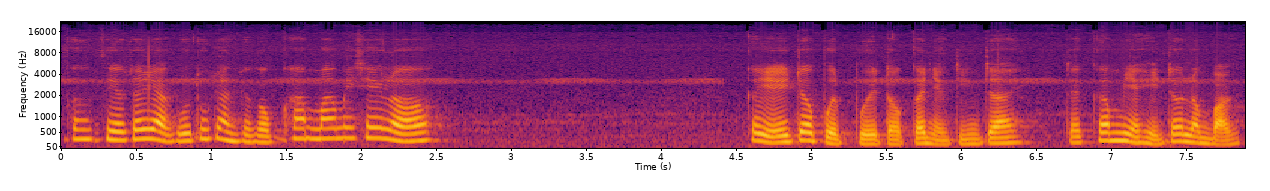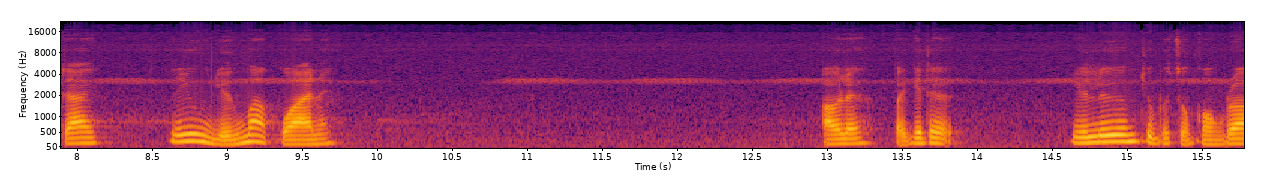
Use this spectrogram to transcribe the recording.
เฟิงเซียวเจ้าอยากรู้ทุกอย่างเกี่ยวกับข้ามากไม่ใช่เหรอก็อยากให้เจ้าเปิดเผยต่อกันอย่างจริงใจ แต่ข้าไม่อยากเห็นเจ้าลำบากใจ และยุ่งเหยิงมากกว่านะ เอาเลย ไปกันเถอะ อย่าลืมจุดประสงค์ของเรา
